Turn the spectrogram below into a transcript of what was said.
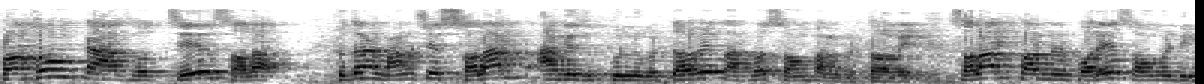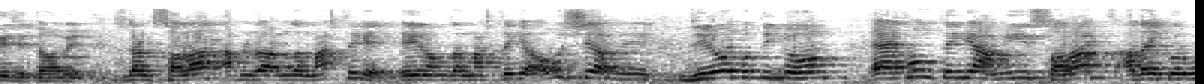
প্রথম কাজ হচ্ছে সলাৎ সুতরাং মানুষের সলাপ আগে পূর্ণ করতে হবে, তারপর সম পালন করতে হবে। সলাপ পালনের পরে সমের দিকে যেতে হবে। সুতরাং সলাপ আপনি রমজান মাস থেকে, এই রমজান মাস থেকে অবশ্যই আপনি দৃঢ় প্রতিজ্ঞ হন, এখন থেকে আমি সলাপ আদায় করব।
